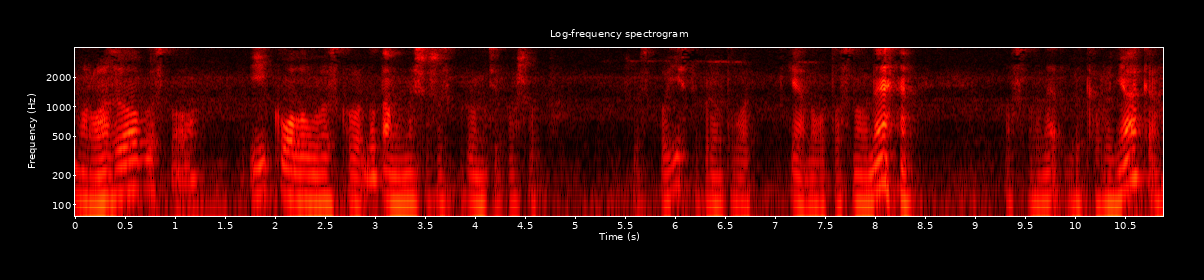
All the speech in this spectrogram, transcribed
Морозиво обов'язково і коло обов'язково. Ну там ми ще щось купимо, типу, щоб щось поїсти, приготувати. Таке, ну от основне, основне буде кавуняка,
